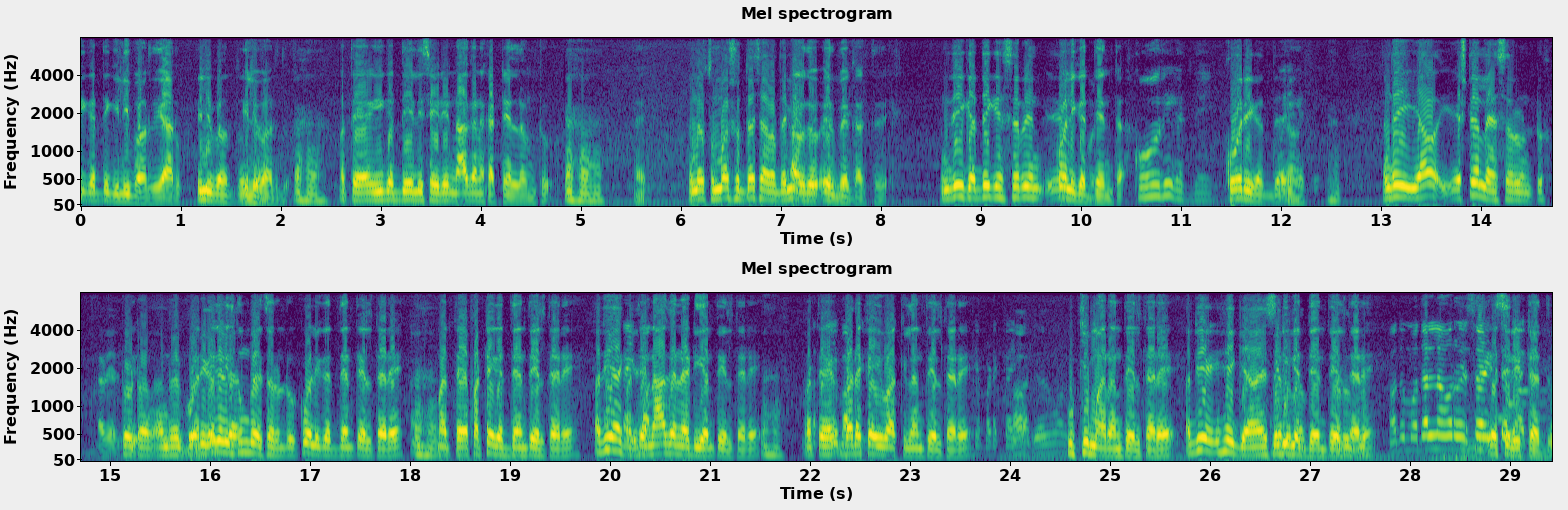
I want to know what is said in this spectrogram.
ಈ ಗದ್ದೆಗೆ ಇಳಿಬಾರ್ದು ಯಾರು. ಇಳಿಬಾರ್ದು ಇಳಿಬಾರ್ದು ಮತ್ತೆ ಈ ಗದ್ದೆಯಲ್ಲಿ ಸೈಡ್ ನಾಗನ ಕಟ್ಟೆ ಎಲ್ಲ ಉಂಟು. ಎಲ್ಲ ಅಂದ್ರೆ ತುಂಬಾ ಶುದ್ಧಾಚಾರದಲ್ಲಿ ಹೌದು ಇರ್ಬೇಕಾಗ್ತದೆ. ಅಂದ್ರೆ ಈ ಗದ್ದೆಗೆ ಹೆಸರು ಕೋಳಿ ಗದ್ದೆ ಅಂತ. ಕೋರಿ ಗದ್ದೆ. ಕೋರಿ ಗದ್ದೆ. ಅಂದ್ರೆ ಯಾವ ಎಷ್ಟೆಲ್ಲ ಹೆಸರು ಉಂಟು? ಟೋಟಲ್ ಅಂದ್ರೆ ಕೋಳಿ ಗದ್ದೆ ಗದ್ದೆಗಳಿಗೆ ತುಂಬಾ ಹೆಸರುಂಟು ಕೋಳಿ ಗದ್ದೆ ಅಂತ ಹೇಳ್ತಾರೆ. ಮತ್ತೆ ಪಟ್ಟೆ ಗದ್ದೆ ಅಂತ ಹೇಳ್ತಾರೆ. ಅದೇ ನಾಗನಡಿ ಅಂತ ಹೇಳ್ತಾರೆ. ಮತ್ತೆ ಬಡಕೈ ವಾಕಿಲ್ ಅಂತ ಹೇಳ್ತಾರೆ. ಉಕ್ಕಿಮಾರ ಅಂತ ಹೇಳ್ತಾರೆ. ಅದೇ ಹೇಗೆ ಹೆಸರು? ಗದ್ದೆ ಅಂತ ಹೇಳ್ತಾರೆ. ಅದು ಮೊದಲನವರು ಹೆಸರು ಹೆಸರಿಟ್ಟದ್ದು.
